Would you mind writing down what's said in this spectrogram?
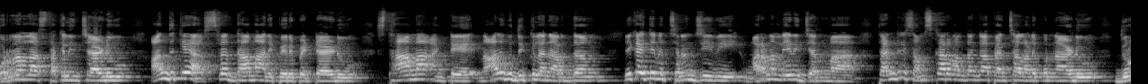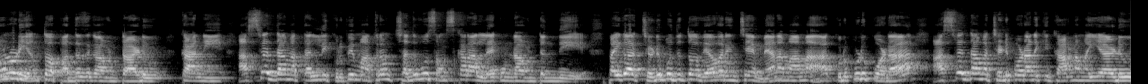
గుర్రంలా స్థకలించాడు అందుకే అశ్వత్థామ అని పేరు పెట్టాడు. స్థామ అంటే నాలుగు దిక్కులని అర్థం. ఇక అయితే చిరంజీవి మరణం లేని జన్మ తండ్రి సంస్కారవంతంగా పెంచాలనుకున్నాడు. ద్రోణుడు ఎంతో పద్ధతిగా ఉంటాడు. కానీ అశ్వత్థామ తల్లి కృపి మాత్రం చదువు సంస్కారాలు లేకుండా ఉంటుంది. పైగా చెడు బుద్ధితో వ్యవహరించే మేనమామ కృపుడు కూడా అశ్వత్థామ చెడిపోవడానికి కారణమయ్యాడు.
